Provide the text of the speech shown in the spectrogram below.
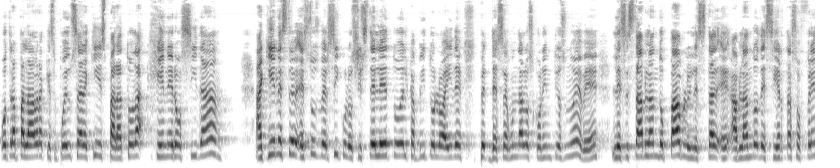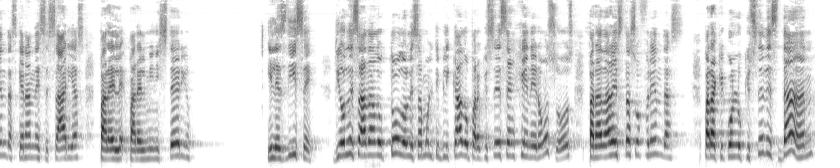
Otra palabra que se puede usar aquí es para toda generosidad. Aquí en este, estos versículos, si usted lee todo el capítulo ahí de, de segunda a los Corintios 9, les está hablando Pablo y les está eh, hablando de ciertas ofrendas que eran necesarias para el, para el ministerio. Y les dice, Dios les ha dado todo, les ha multiplicado para que ustedes sean generosos para dar estas ofrendas, para que con lo que ustedes dan,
